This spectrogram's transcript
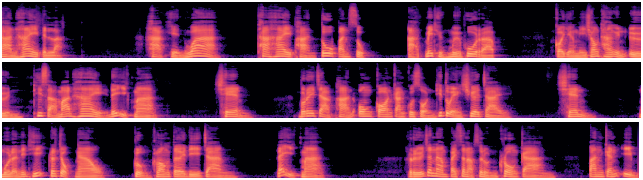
การให้เป็นหลัก หากเห็นว่า ถ้าให้ผ่านตู้ปันสุขอาจไม่ถึงมือผู้รับ ก็ยังมีช่องทางอื่นๆ ที่สามารถให้ได้อีกมาก เช่น บริจาคผ่านองค์กรการกุศลที่ตัวเองเชื่อใจ เช่น มูลนิธิกระจกเงา กลุ่มคลองเตยดีจัง และอีกมาก หรือจะนำไปสนับสนุนโครงการ ปันกันอิ่ม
